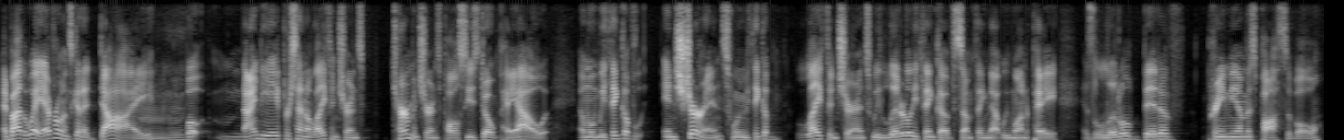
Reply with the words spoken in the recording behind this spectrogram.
And by the way, everyone's going to die, mm-hmm. but 98% of life insurance, term insurance policies don't pay out. And when we think of insurance, when we think of life insurance, we literally think of something that we want to pay as little bit of premium as possible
